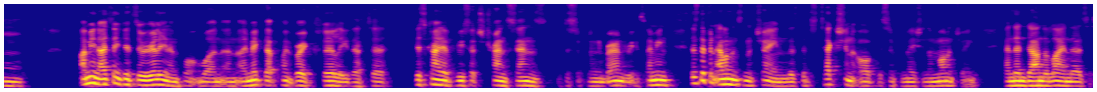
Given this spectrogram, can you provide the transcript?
Mm. I mean, I think it's a really an important one, and I make that point very clearly that uh, this kind of research transcends disciplinary boundaries. I mean, there's different elements in the chain. There's the detection of this information and monitoring, and then down the line, there's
